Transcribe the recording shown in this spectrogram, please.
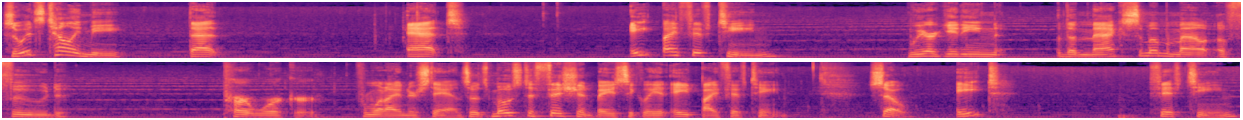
So it's telling me that at 8 by 15, we are getting the maximum amount of food per worker, from what I understand. So it's most efficient basically at 8 by 15. So 8, 15.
